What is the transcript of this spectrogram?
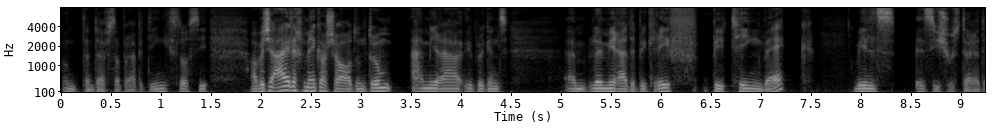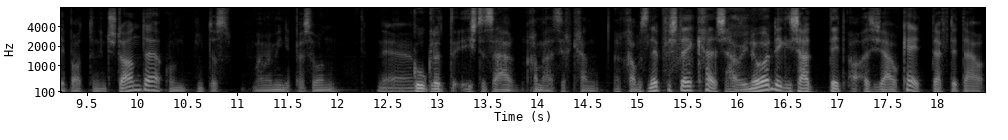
und dann darf es aber auch bedingungslos sein. Aber es ist eigentlich mega schade. Und darum haben wir auch übrigens, ähm, lassen wir auch den Begriff bei Ting weg, weil es, es ist aus dieser Debatte entstanden und, und das, wenn man meine Person ja. googelt, ist das auch, kann man sich kann, kann man es nicht verstecken, ist auch in Ordnung, ist auch dort, es ist auch okay, darf dort auch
